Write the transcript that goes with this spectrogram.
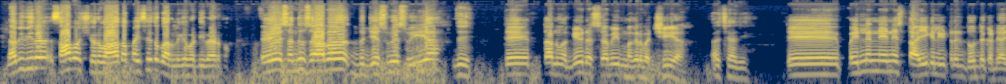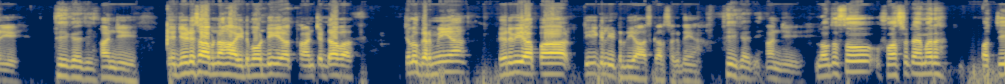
ਲੈ ਵੀ ਵੀਰ ਸਾਹਿਬ ਸ਼ੁਰੂਆਤ ਆਪਾਂ ਇਸੇ ਤੋਂ ਕਰ ਲਈਏ ਵੱਡੀ ਵੈੜ ਤੋਂ। ਇਹ ਸੰਧੂ ਸਾਹਿਬ ਦੂਜੇ ਸੂਏ ਸੂਈ ਆ। ਜੀ। ਤੇ ਤੁਹਾਨੂੰ ਅੱਗੇ ਵੀ ਦੱਸਿਆ ਵੀ ਮਗਰ ਵੱਛੀ ਆ। ਅੱਛਾ ਜੀ। ਤੇ ਪਹਿਲੇ ਨੇ ਇਹਨੇ 27 ਕਿ ਲੀਟਰ ਦੁੱਧ ਕੱਢਿਆ ਜੀ ਠੀਕ ਹੈ ਜੀ। ਹਾਂਜੀ। ਤੇ ਜਿਹੜੇ ਹਿਸਾਬ ਨਾਲ ਹਾਈਟ ਬਾਡੀ ਆ ਥਾਂ ਚੱਡਾ ਵਾ ਚਲੋ ਗਰਮੀ ਆ ਫਿਰ ਵੀ ਆਪਾਂ 30 ਕਿ ਲੀਟਰ ਦੀ ਆਸ ਕਰ ਸਕਦੇ ਆ। ਠੀਕ ਹੈ ਜੀ। ਹਾਂਜੀ। ਲਓ ਦੋਸਤੋ ਫਸਟ ਟਾਈਮਰ 25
